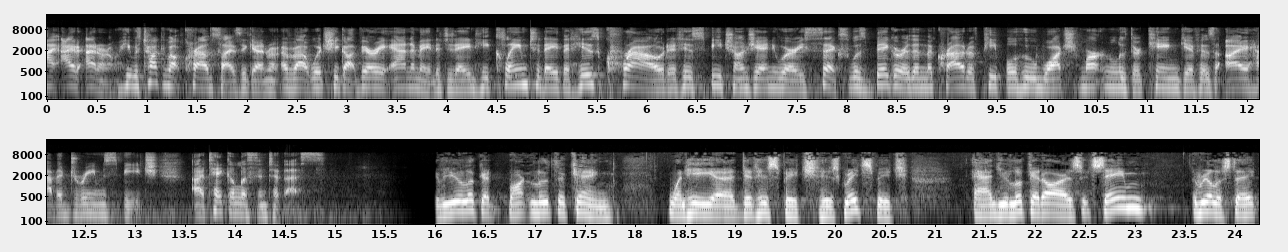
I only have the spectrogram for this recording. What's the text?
I, I, I don't know. He was talking about crowd size again, about which he got very animated today. And he claimed today that his crowd at his speech on January 6th was bigger than the crowd of people who watched Martin Luther King give his I Have a Dream speech. Uh, take a listen to this. If you look at Martin Luther King when he uh, did his speech, his great speech, and you look at ours, same real estate,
